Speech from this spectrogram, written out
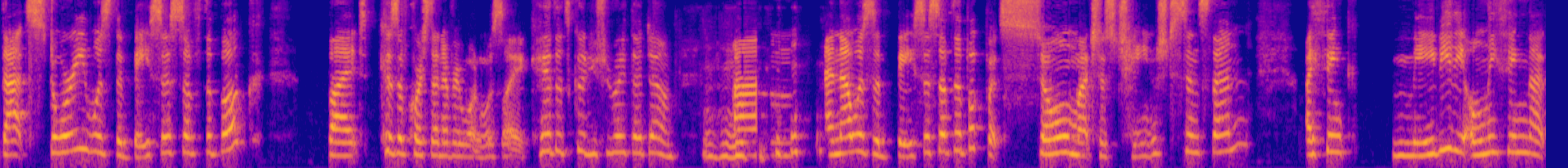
that story was the basis of the book, but because of course then everyone was like, hey, that's good. You should write that down. Mm-hmm. Um, and that was the basis of the book, but so much has changed since then. I think maybe the only thing that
